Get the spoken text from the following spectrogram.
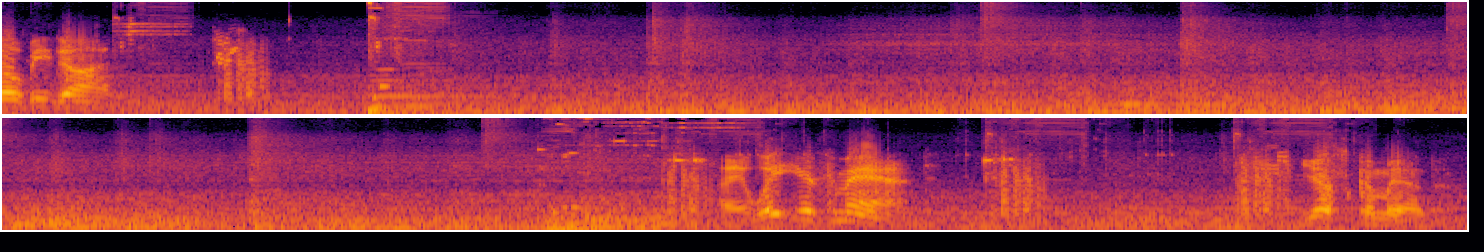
Will be done. I await your command. Yes, Commander.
